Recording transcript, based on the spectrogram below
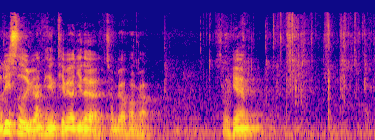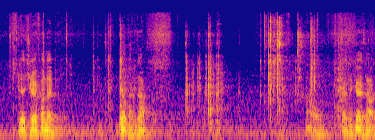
历史原屏贴标机的穿标方法，首先标签放在标盘上，然后盖子盖上，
